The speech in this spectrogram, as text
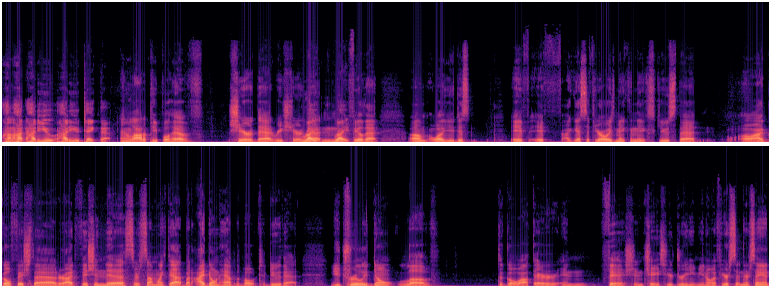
h- how, how do you how do you take that? And a lot of people have shared that, reshared Right, that, and right. feel that. Um, well, you just if if I guess if you're always making the excuse that oh I'd go fish that or I'd fish in this or something like that, but I don't have the boat to do that. You truly don't love to go out there and fish and chase your dream. You know, if you're sitting there saying,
